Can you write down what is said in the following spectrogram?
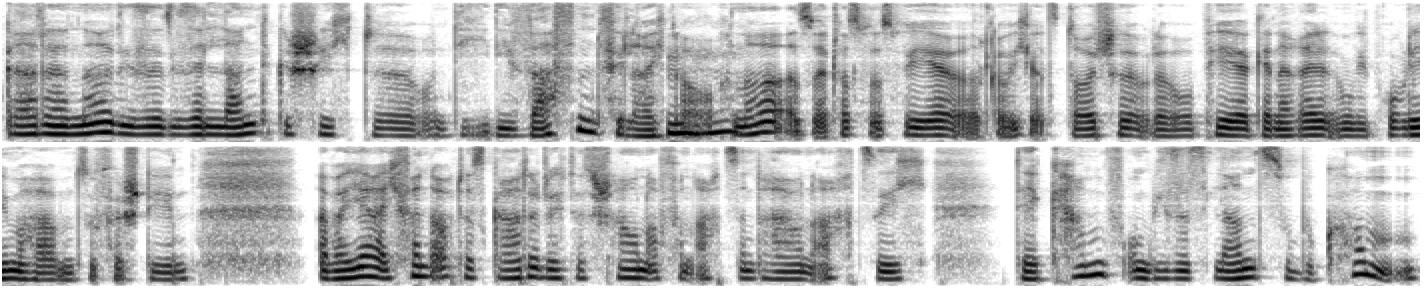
Gerade, ne, diese, diese Landgeschichte und die, die Waffen vielleicht mhm. auch, ne? Also etwas, was wir, glaube ich, als Deutsche oder Europäer generell irgendwie Probleme haben zu verstehen. Aber ja, ich fand auch, dass gerade durch das Schauen auch von 1883 der Kampf um dieses Land zu bekommen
